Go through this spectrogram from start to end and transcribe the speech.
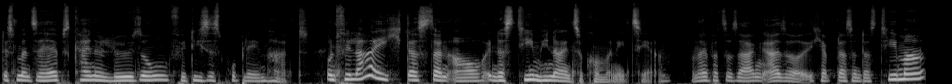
dass man selbst keine Lösung für dieses Problem hat. Und vielleicht das dann auch in das Team hinein zu kommunizieren. Und einfach zu sagen, also ich habe das und das Thema,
